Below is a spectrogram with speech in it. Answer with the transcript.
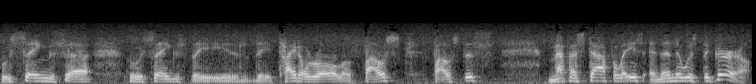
who sings uh, who sings the the title role of Faust, Faustus, Mephistopheles, and then there was the girl.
